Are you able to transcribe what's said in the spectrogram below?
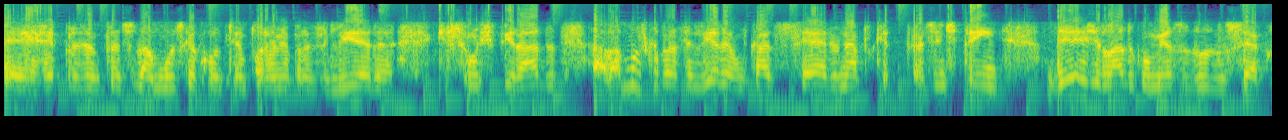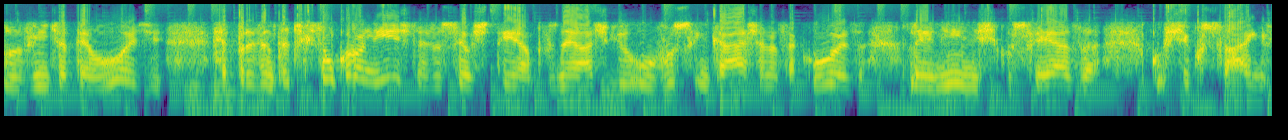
é, representantes da música contemporânea brasileira, que são inspirados. A, a, música brasileira é um caso sério, né? Porque a gente tem, desde lá do começo do, do século XX até hoje, representantes que são cronistas dos seus tempos, né? Acho que o Russo encaixa nessa coisa, Lenin, Chico César, Chico Sainz,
